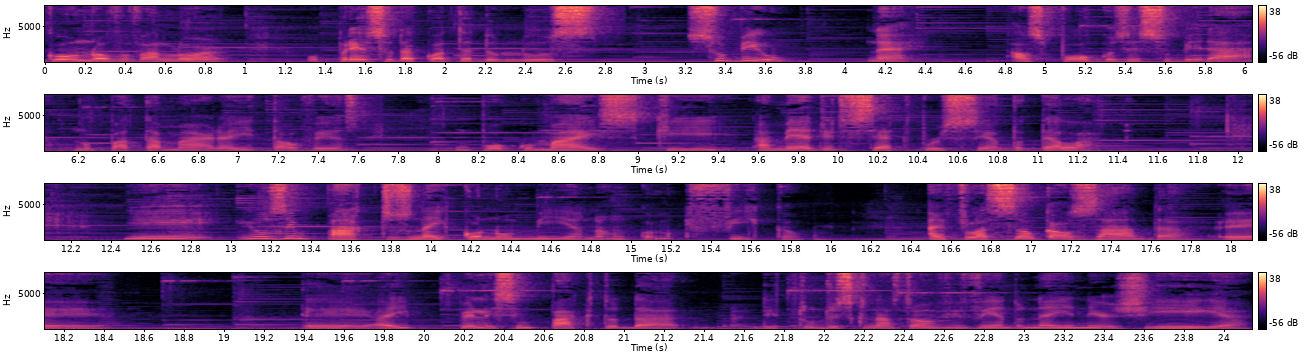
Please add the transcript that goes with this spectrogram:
Com o novo valor, o preço da conta do luz subiu, né? Aos poucos ele subirá no patamar aí talvez um pouco mais que a média de 7% até lá. E, e os impactos na economia, não? Como que ficam? A inflação causada é, é, aí pelo esse impacto da, de tudo isso que nós estamos vivendo na energia,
